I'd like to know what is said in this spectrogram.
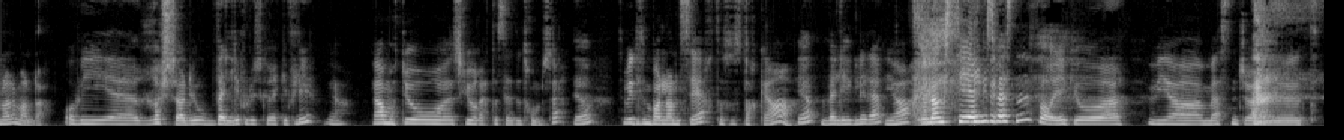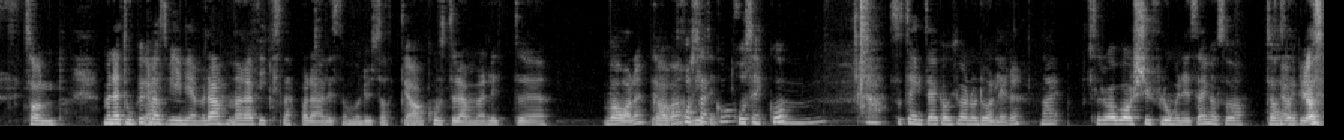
Nå er det mandag. og vi eh, rusha det jo veldig for du skulle rekke fly. Ja. Jeg måtte jo, jeg skulle jo rett og slett til Tromsø. Ja. Så vi liksom bare lanserte, og så stakk jeg av. ja, veldig hyggelig det. Ja. Så lanseringsfesten foregikk jo eh, Via Messenger eh, sånn Men jeg tok et Ja. vin hjemme da, når jeg fikk snappa der, liksom, og du satt Ja. og koste deg med litt uh, Hva var det? Det var Prosecco. Prosecco. Mm. Så tenkte jeg kan ikke være noe dårligere. Nei. Så det var bare å skyfle ungen i seng, og så ta seg et glass.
